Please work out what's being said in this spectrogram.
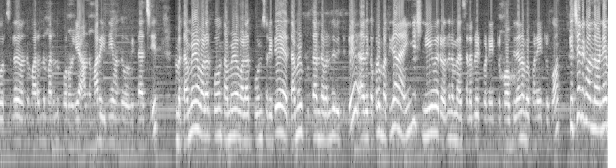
ஒரு சிலர் வந்து மறந்து மறந்து போறோம் இல்லையா? அந்த மாதிரி இதையும் வந்து விட்டாச்சு. நம்ம தமிழை வளர்ப்போம் தமிழை வளர்ப்போம்னு சொல்லிட்டு தமிழ் புத்தாண்டை வந்து வித்துட்டு அதுக்கப்புறம் பார்த்தீங்கன்னா இங்கிலீஷ் நியூ இயர் வந்து நம்ம செலிப்ரேட் பண்ணிட்டு இருக்கோம் அப்படிதான் நம்ம பண்ணிட்டு இருக்கோம் கிச்சனுக்கு வந்த உடனே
